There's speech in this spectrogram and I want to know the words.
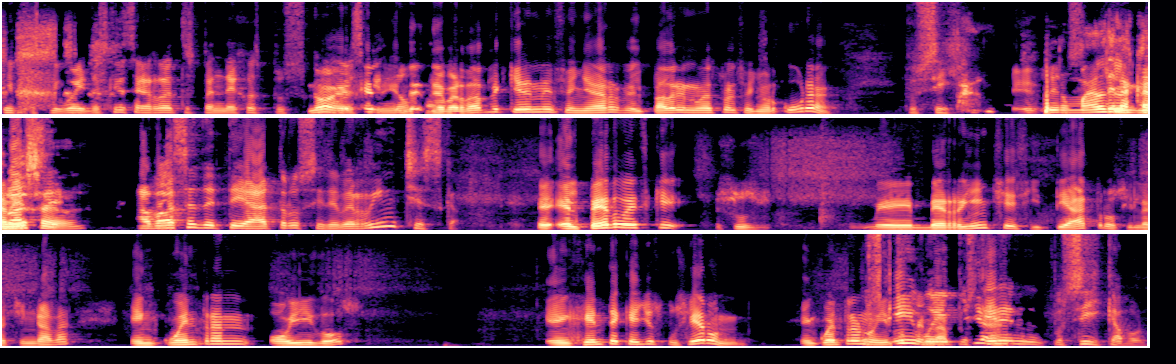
Sí, pues, sí, güey, nos quieres agarrar a tus pendejos, pues No, ¿cómo es que que no? de, de verdad le quieren enseñar el Padre Nuestro al señor cura. Pues sí, Eh, Pero pues, mal de la cabeza. base- a base de teatros y de berrinches, cabrón. eh, El pedo es que sus eh, berrinches y teatros y la chingada, encuentran oídos en gente que ellos pusieron. Encuentran Pues sí, en la güey, pues tienen, pues sí, cabrón.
